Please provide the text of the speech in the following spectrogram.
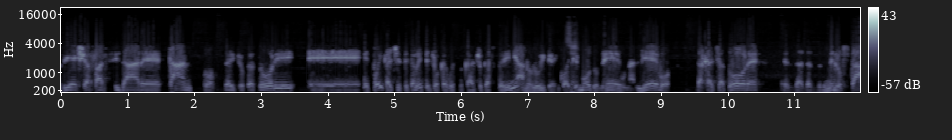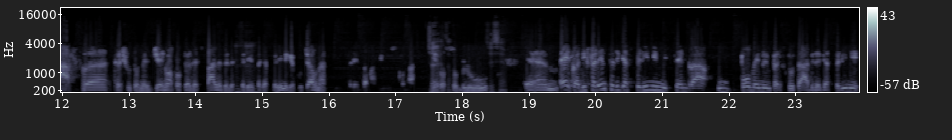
Riesce a farsi dare tanto dai giocatori e, e, poi calcisticamente gioca questo calcio gasperiniano, lui che in qualche sì. modo ne è un allievo da calciatore, eh, da, da, nello staff, cresciuto nel Genoa proprio alle spalle dell'esperienza mm-hmm. Gasperini che fu già un'esperienza maiuscola certo. di rosso-blu. Sì, sì. Eh, ecco, a differenza di Gasperini mi sembra un po' meno imperscrutabile. Gasperini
